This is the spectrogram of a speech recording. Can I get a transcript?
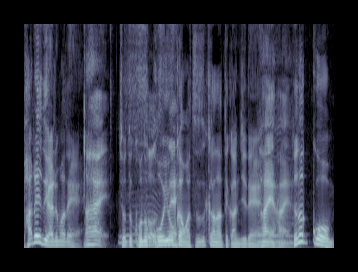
パレードやるまではい。ちょっとこの高揚感は続くかなって感じで。でなんかこう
